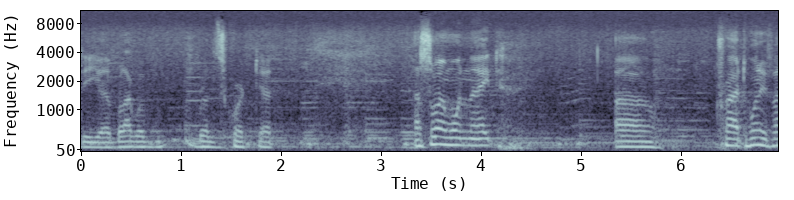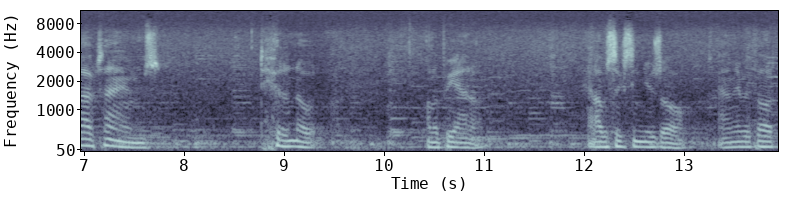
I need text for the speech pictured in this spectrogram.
the uh, Blackwood Brothers Quartet. I saw him one night uh, tried 25 times to hit a note on a piano. And I was 16 years old. I never thought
